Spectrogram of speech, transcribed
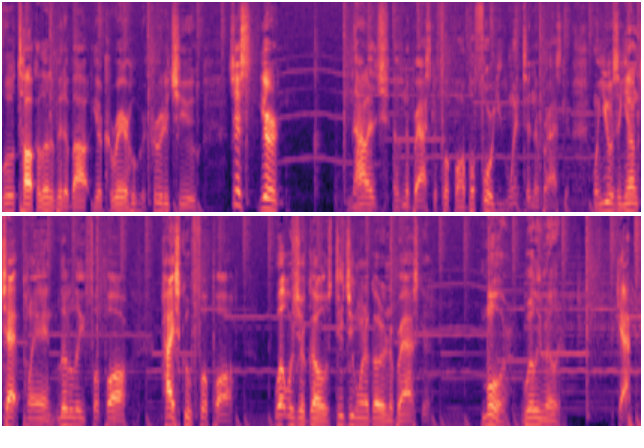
we'll talk a little bit about your career, who recruited you, just your knowledge of Nebraska football before you went to Nebraska. When you was a young chap playing little league football, high school football, what was your goals? Did you want to go to Nebraska? More, Willie Miller, the captain,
